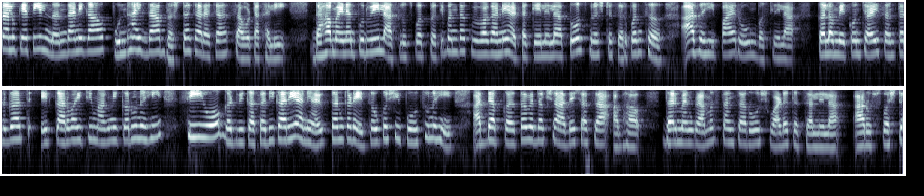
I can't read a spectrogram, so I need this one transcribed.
तालुक्यातील नंदाणे गाव पुन्हा एकदा भ्रष्टाचाराच्या सावटाखाली. दहा महिन्यांपूर्वी लाचलुचपत प्रतिबंधक विभागाने अटक केलेला तोच भ्रष्ट सरपंच आजही पाय रोवून बसलेला. कलम एकोणचाळीस अंतर्गत एक कारवाईची मागणी करूनही सीईओ गटविकास अधिकारी आणि आयुक्तांकडे चौकशी पोहोचूनही अद्याप कर्तव्यदक्ष आदेशाचा अभाव. दरम्यान ग्रामस्थांचा रोष वाढतच चाललेला. आरोप स्पष्ट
